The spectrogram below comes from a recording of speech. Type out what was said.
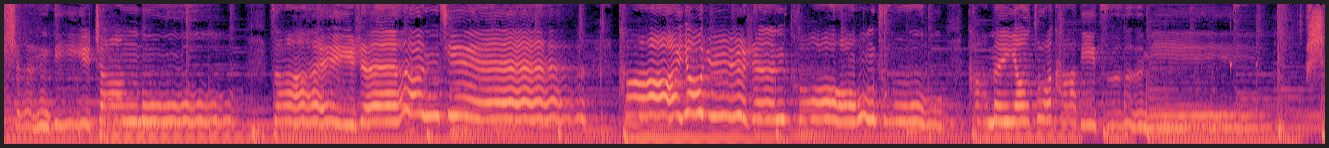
神的帐幕在人间，他要与人同住，他们要做他的子民。神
